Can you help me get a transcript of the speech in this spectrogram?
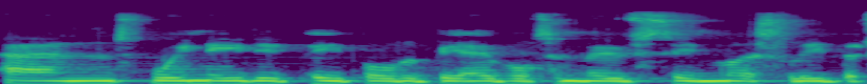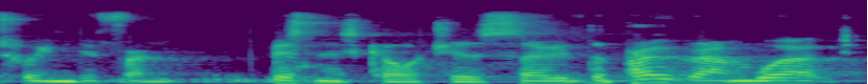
and we needed people to be able to move seamlessly between different business cultures. So the program worked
